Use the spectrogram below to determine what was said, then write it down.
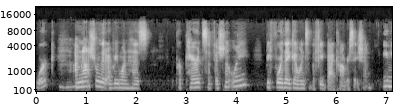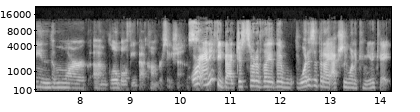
work. Mm-hmm. I'm not sure that everyone has prepared sufficiently before they go into the feedback conversation. You mean the more um, global feedback conversations? Or any feedback, just sort of the, the what is it that I actually want to communicate?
